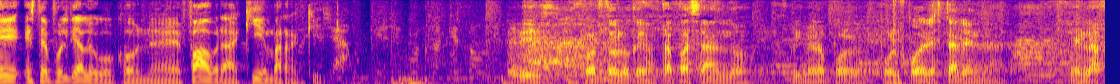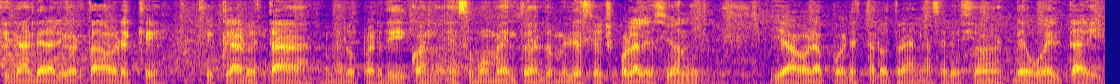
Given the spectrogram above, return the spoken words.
Eh, este fue el diálogo con eh, Fabra aquí en Barranquilla. Feliz por todo lo que nos está pasando, primero por, poder estar en la, final de la Libertadores, que, claro está, me lo perdí cuando, en su momento, en el 2018 por la lesión, y, ahora poder estar otra vez en la selección de vuelta y,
